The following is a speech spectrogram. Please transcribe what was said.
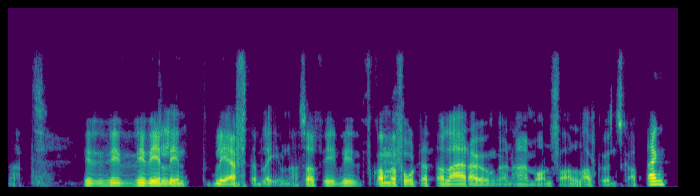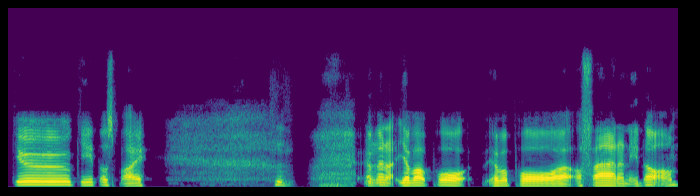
Att vi, vi, vi vill inte bli efterblivna. Så att vi, vi kommer fortsätta lära ungarna en mångfald av kunskap. Thank you, kitos, bye. Jag Mm. menar, jag var på, jag var på affären idag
